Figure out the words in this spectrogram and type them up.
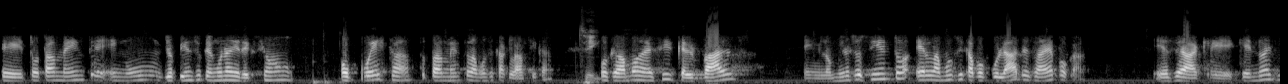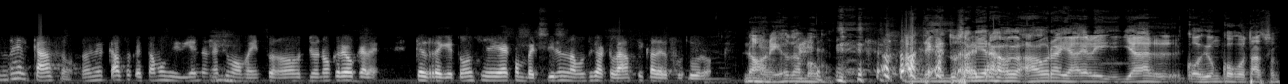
eh, totalmente en un, yo pienso que en una dirección opuesta totalmente a la música clásica. Sí. Porque vamos a decir que el vals en los 1800 era la música popular de esa época. O sea, que, que no, es, no es el caso, no es el caso que estamos viviendo en este momento. No, yo no creo que, que el reggaetón se llegue a convertir en la música clásica del futuro. No, ni yo tampoco. Antes que tú salieras ahora ya él ya él cogió un cocotazo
